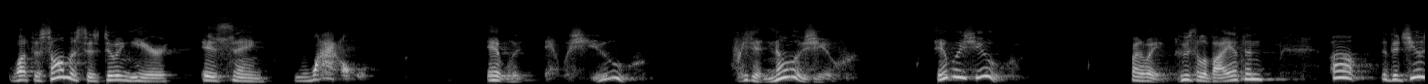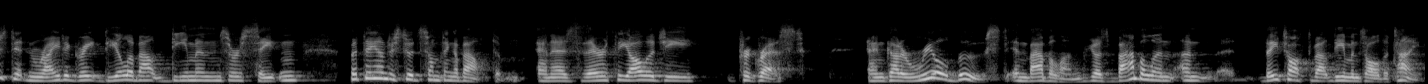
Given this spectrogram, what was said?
What the psalmist is doing here is saying, Wow, it was, it was you. We didn't know it was you. It was you. By the way, who's the Leviathan? Uh, the Jews didn't write a great deal about demons or Satan, but they understood something about them. And as their theology progressed and got a real boost in Babylon, because Babylon, they talked about demons all the time.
